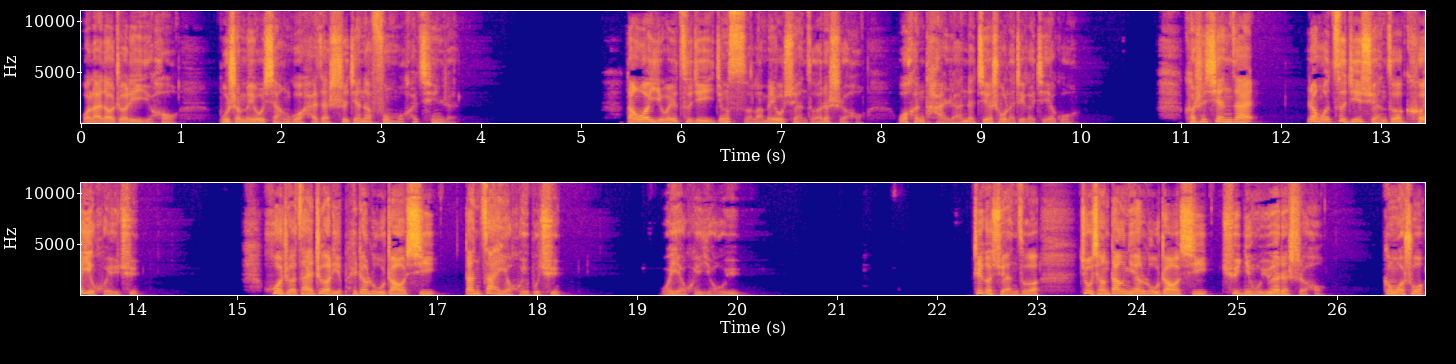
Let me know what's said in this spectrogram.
我来到这里以后，不是没有想过还在世间的父母和亲人。当我以为自己已经死了，没有选择的时候，我很坦然的接受了这个结果。可是现在，让我自己选择可以回去，或者在这里陪着陆兆熙，但再也回不去，我也会犹豫。这个选择就像当年陆兆熙去纽约的时候，跟我说：“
